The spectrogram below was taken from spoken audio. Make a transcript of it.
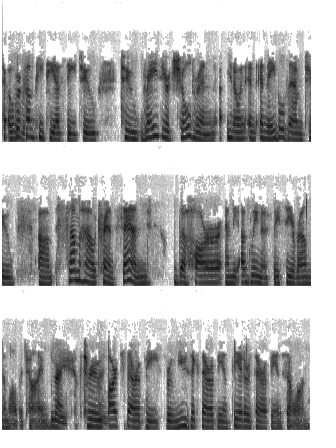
to overcome mm-hmm. PTSD to to raise your children, you know, and, and enable them to um, somehow transcend the horror and the ugliness they see around them all the time. Right. Through right. arts therapy, through music therapy and theater therapy and so on.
